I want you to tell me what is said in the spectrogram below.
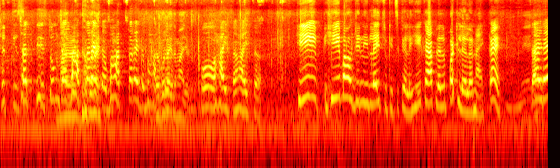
छत्तीस. छत्तीस. तुमच्या बहात्तर double आहेत. आहे. बहात्तर आहेत. डबल आहे बहात्तर. माझ्याकडे. हो हायत हायत ही ही भाऊजीनी लय चुकीचं केलं. ही काय आपल्याला पटलेलं नाही. काय? तायडे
